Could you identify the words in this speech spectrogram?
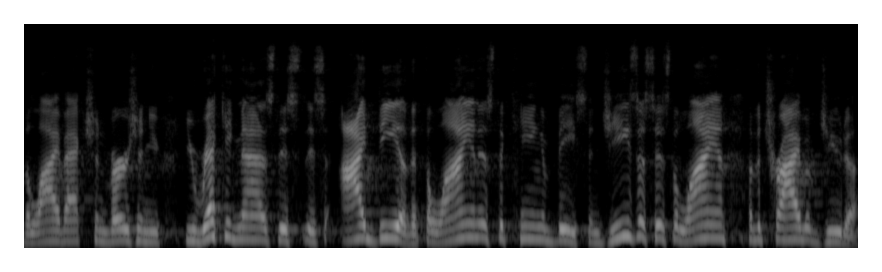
the live action version, you, you recognize this, this idea that the lion is the king of beasts and Jesus is the lion of the tribe of Judah.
